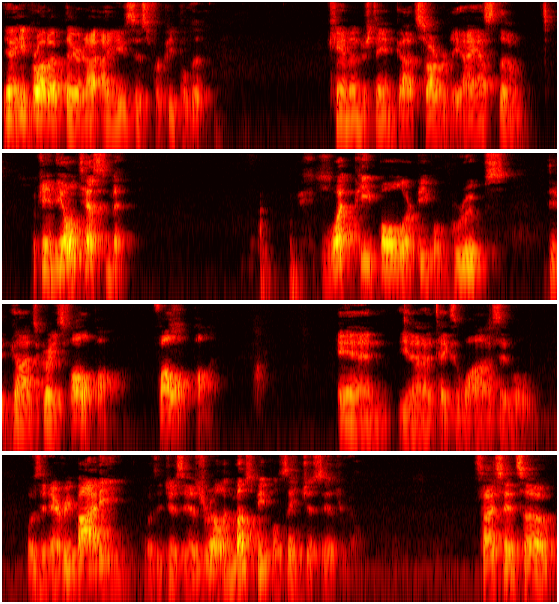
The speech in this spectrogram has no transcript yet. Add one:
Yeah, he brought up there, and I, I use this for people that can't understand God's sovereignty. I asked them, okay, in the Old Testament, what people or people groups did God's grace fall upon? Fall upon? And you know, it takes a while. I said, well, was it everybody? Was it just Israel? And most people say just Israel. So I said, so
